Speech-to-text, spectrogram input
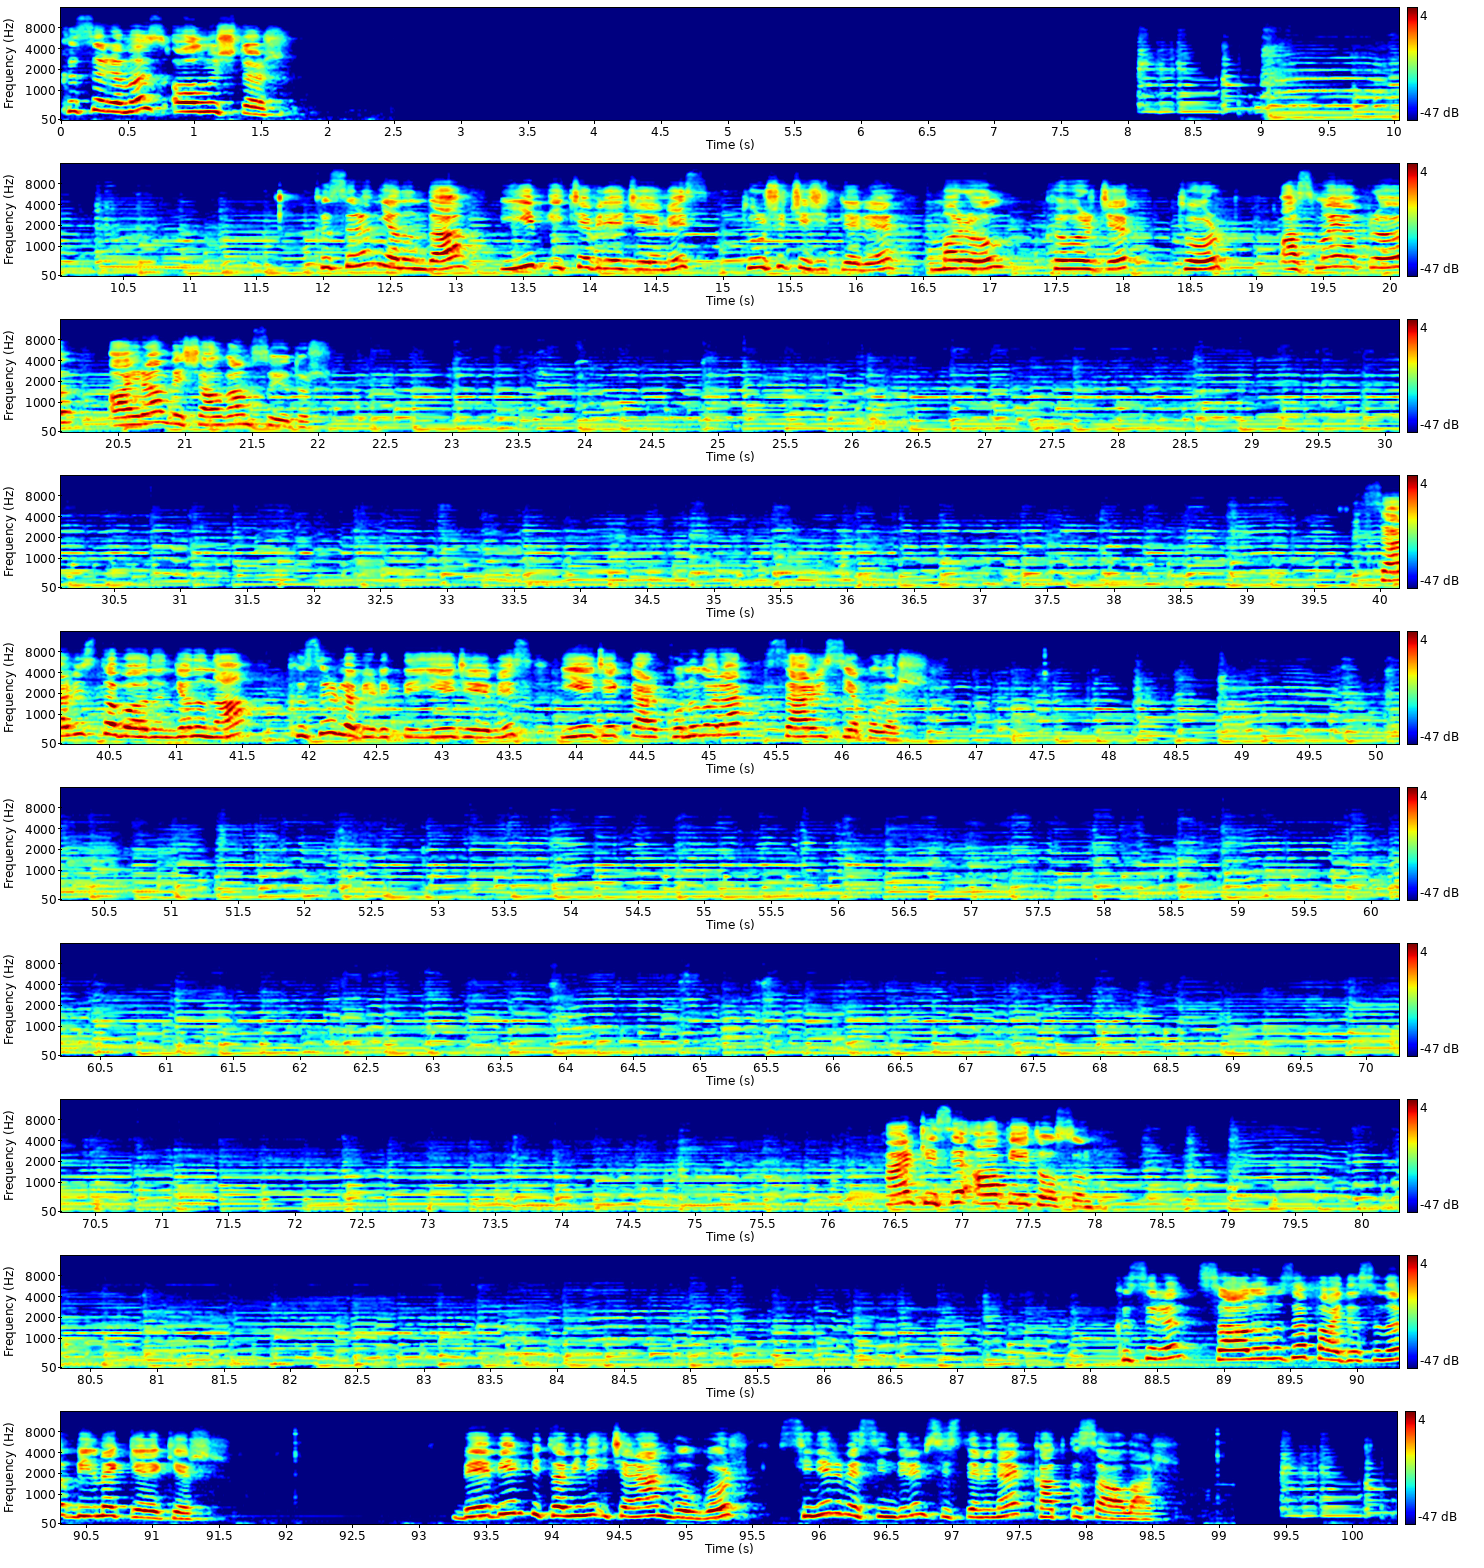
Kısırımız olmuştur. Kısırın yanında yiyip içebileceğimiz turşu çeşitleri marul, kıvırcık, turp, asma yaprağı, ayran ve şalgam suyudur. Servis tabağının yanına kısırla birlikte yiyeceğimiz yiyecekler konularak servis yapılır. Herkese afiyet olsun. Kısırın sağlığımıza faydasını bilmek gerekir. B1 vitamini içeren bulgur sinir ve sindirim sistemine katkı sağlar.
